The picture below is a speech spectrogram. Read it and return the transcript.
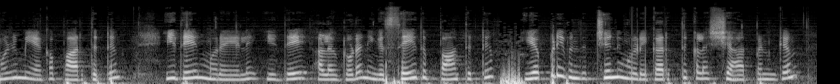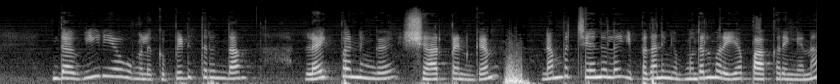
முழுமையாக பார்த்துட்டு இதே முறையில் இதே அளவோடு நீங்கள் செய்து பார்த்துட்டு எப்படி வந்துச்சுன்னு உங்களுடைய கருத்துக்களை ஷேர் பண்ணுங்க. இந்த வீடியோ உங்களுக்கு பிடித்திருந்தா லைக் பண்ணுங்கள் ஷேர் பண்ணுங்கள் நம்ம சேனலை இப்போ தான் நீங்கள் முதல் முறையாக பார்க்குறீங்கன்னா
